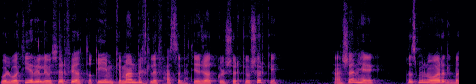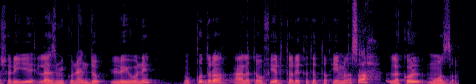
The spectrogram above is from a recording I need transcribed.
والوتيرة اللي بيصير فيها التقييم كمان بيختلف حسب احتياجات كل شركة وشركة. عشان هيك قسم الموارد البشرية لازم يكون عنده ليونة وقدرة على توفير طريقة التقييم الأصح لكل موظف.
